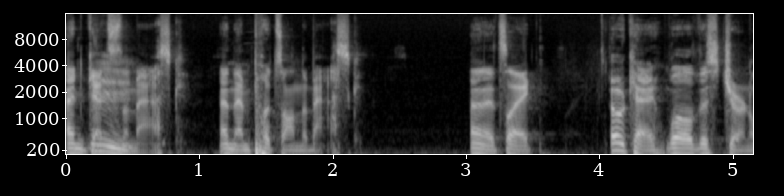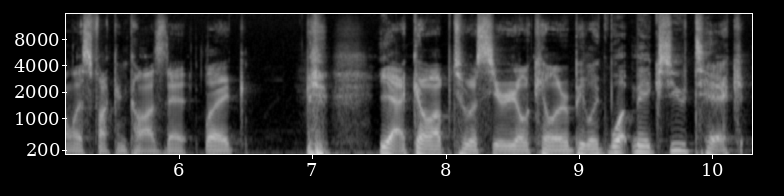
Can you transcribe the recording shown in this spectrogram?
and gets the hmm. mask and then puts on the mask. And it's like, okay, well this journalist fucking caused it. Like yeah, go up to a serial killer be like, "What makes you tick?"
